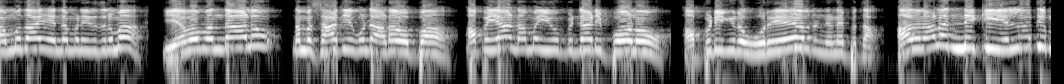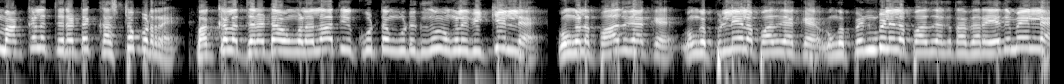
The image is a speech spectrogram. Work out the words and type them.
சமுதாயம் என்ன பண்ணிருதுமா எவன் வந்தாலும் நம்ம சாதியை கொண்டு அட வைப்பான். அப்ப ஏன் நம்ம இவன் பின்னாடி போனோம்? அப்படிங்கிற ஒரே ஒரு நினைப்பு தான். அதனால இன்னைக்கு எல்லாத்தையும் மக்களை திரட்ட கஷ்டப்படுறேன். மக்களை திரட்ட உங்களை எல்லாத்தையும் கூட்டம் கொடுக்குது உங்களை விக்க இல்ல உங்களை பாதுகாக்க உங்க பிள்ளைகளை பாதுகாக்க உங்க பெண் பிள்ளைகளை பாதுகாக்க தான் வேற எதுவுமே இல்லை.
